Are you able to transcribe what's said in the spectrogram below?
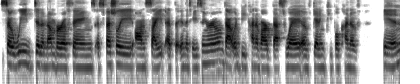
So we did a number of things, especially on site at the in the tasting room. That would be kind of our best way of getting people kind of in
